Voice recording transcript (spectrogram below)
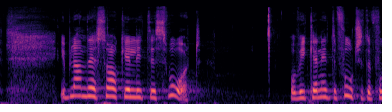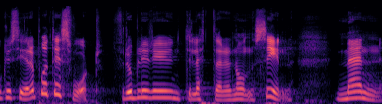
Ibland är saker lite svårt. Och vi kan inte fortsätta fokusera på att det är svårt, för då blir det ju inte lättare någonsin. Men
